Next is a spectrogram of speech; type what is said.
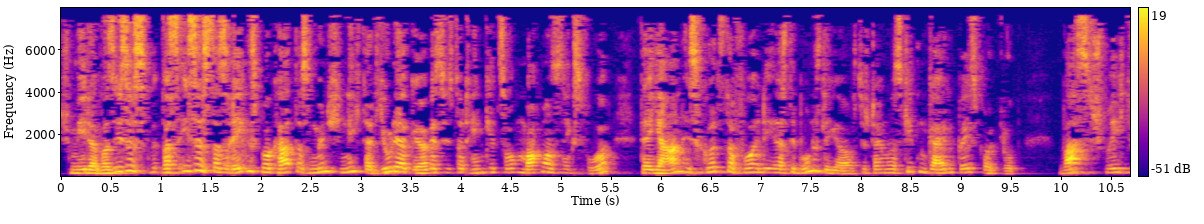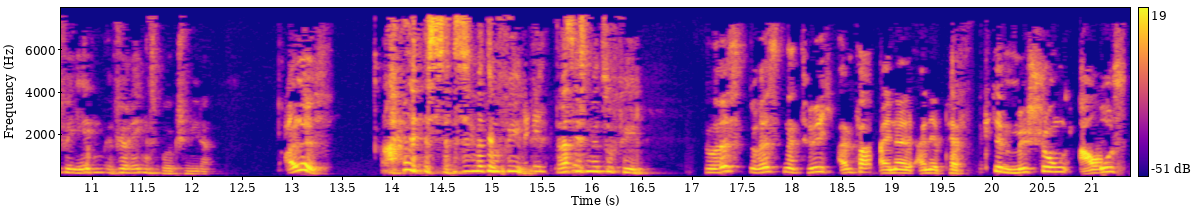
Schmieder, was ist es, was ist es, dass Regensburg hat, das München nicht hat? Julia Görges ist dorthin gezogen, machen wir uns nichts vor. Der Jan ist kurz davor, in die erste Bundesliga aufzusteigen und es gibt einen geilen Baseballclub. Was spricht für jeden, für Regensburg, Schmieder? Alles. Alles, das ist mir zu viel. Das ist mir zu viel. Du hast, du hast natürlich einfach eine, eine perfekte Mischung aus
